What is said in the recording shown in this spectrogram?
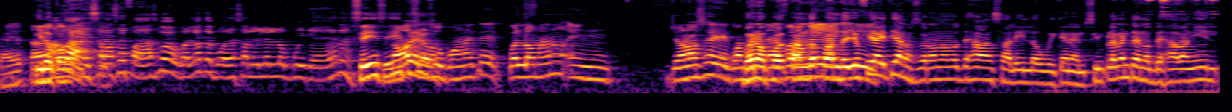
ya yo estaba. Y lo Ah, pues ahí se la hace fácil, porque acuérdate, puede salir en los weekends. Sí, sí, no, pero... se supone que, por lo menos en. Yo no sé, cuando. Bueno, cuando, cuando yo fui a Haití, a nosotros no nos dejaban salir los weekends. Simplemente nos dejaban ir,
